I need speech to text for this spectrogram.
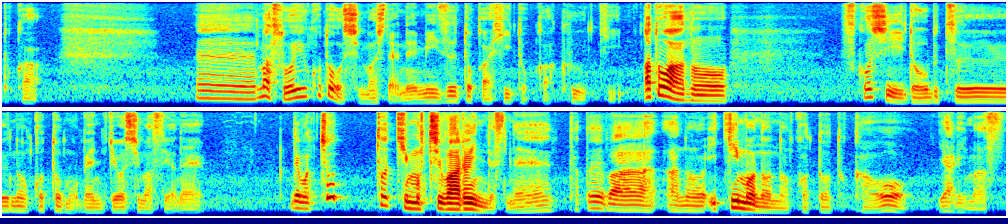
とかえー、まあそういうことをしましたよね。水とか火とか空気。あとはあの少し動物のことも勉強しますよね。でもちょっと気持ち悪いんですね。例えばあの生き物のこととかをやります。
